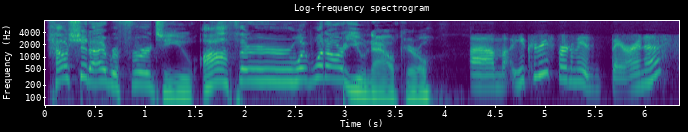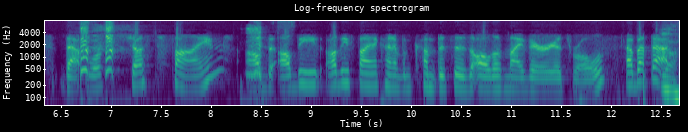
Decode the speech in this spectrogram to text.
how should I refer to you? Author? What, what are you now, Carol? Um, you could refer to me as Baroness that works just fine. I'll be, I'll be I'll be fine. It kind of encompasses all of my various roles. How about that? Uh,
